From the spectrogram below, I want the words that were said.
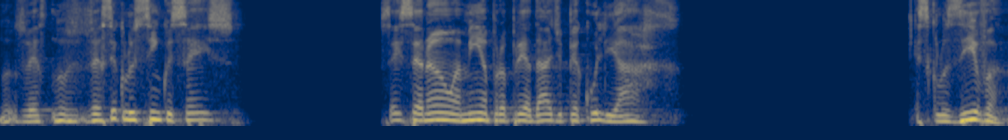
nos versículos 5 e 6, vocês serão a minha propriedade peculiar, exclusiva.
